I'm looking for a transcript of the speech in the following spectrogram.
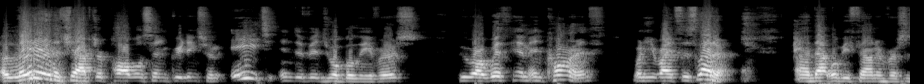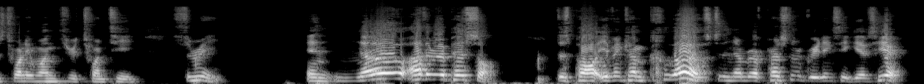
Uh, later in the chapter, Paul will send greetings from eight individual believers who are with him in Corinth when he writes this letter. And that will be found in verses 21 through 23. In no other epistle does Paul even come close to the number of personal greetings he gives here.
